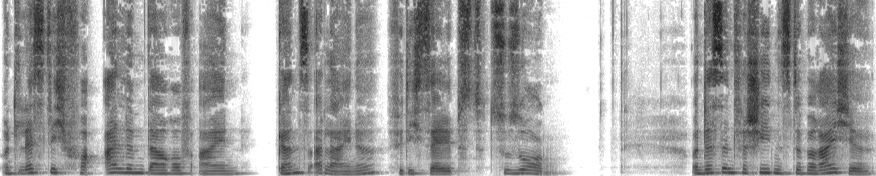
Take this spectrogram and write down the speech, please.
und lässt dich vor allem darauf ein, ganz alleine für dich selbst zu sorgen. Und das sind verschiedenste Bereiche,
